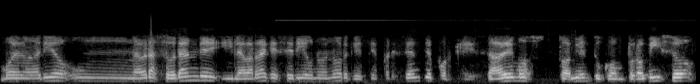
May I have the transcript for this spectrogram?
Bueno, Darío, un abrazo grande y la verdad que sería un honor que estés presente porque sabemos también tu compromiso,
